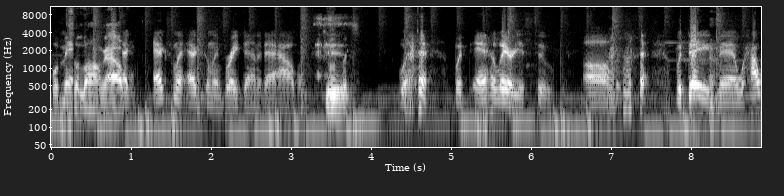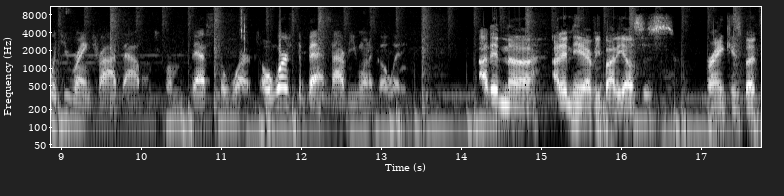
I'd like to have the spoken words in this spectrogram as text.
But man, It's a long album. ex- excellent, excellent breakdown of that album. It is. But, but and hilarious too. Um, but Dave, man, how would you rank Tribe's albums from best to worst, or worst to best, however you want to go with it? I didn't uh I didn't hear everybody else's rankings, but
